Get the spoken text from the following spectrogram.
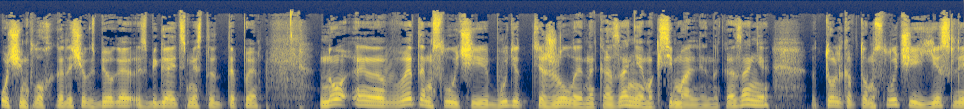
очень плохо, когда человек сбегает с места ДТП. Но э, в этом случае будет тяжелое наказание, максимальное наказание, только в том случае, если,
